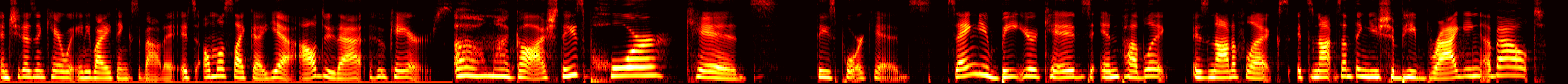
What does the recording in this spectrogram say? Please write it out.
and she doesn't care what anybody thinks about it. It's almost like a, yeah, I'll do that. Who cares? Oh my gosh, these poor kids. These poor kids. Saying you beat your kids in public is not a flex. It's not something you should be bragging about.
